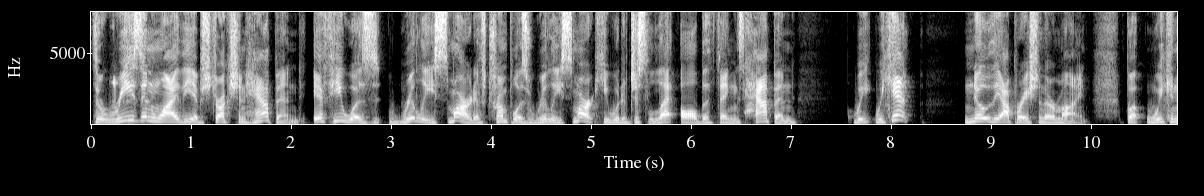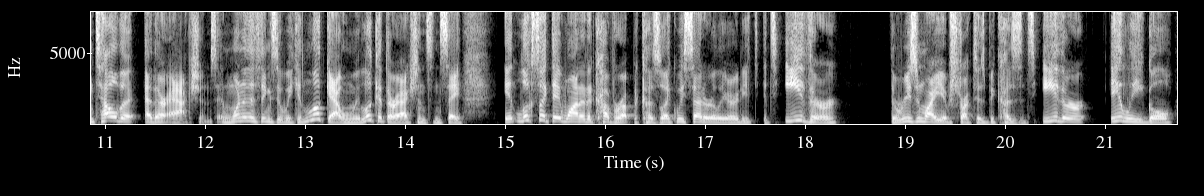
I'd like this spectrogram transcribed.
the reason why the obstruction happened, if he was really smart, if Trump was really smart, he would have just let all the things happen. We we can't know the operation of their mind, but we can tell the, uh, their actions. And one of the things that we can look at when we look at their actions and say, it looks like they wanted to cover up because, like we said earlier, it's either the reason why you obstruct is because it's either illegal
